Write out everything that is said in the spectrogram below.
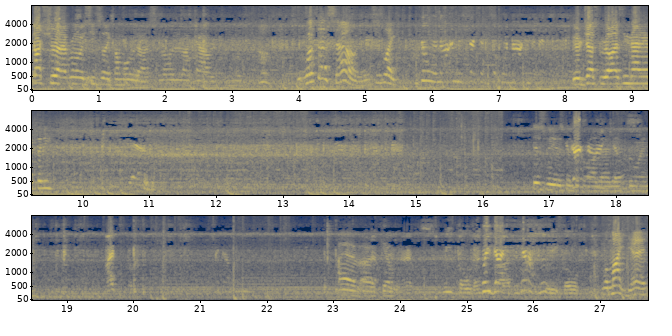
Not sure everyone would see till they come over to us. No, they're not cowards. What's that sound? It's just like No, we're not in the second. so We're not in the next. you're just realizing that, Anthony. Yeah. This video is gonna You take a guys lot of have to kills? win. I, I have uh, kill. have sweet gold. and Wait, guys, we gotta move. Sweet gold. Well, not yet.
